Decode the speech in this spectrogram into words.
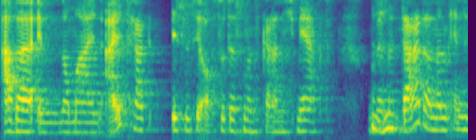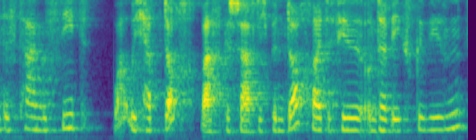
Aber im normalen Alltag ist es ja oft so, dass man es gar nicht merkt. Und wenn mhm. man da dann am Ende des Tages sieht, wow, ich habe doch was geschafft, ich bin doch heute viel unterwegs gewesen,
